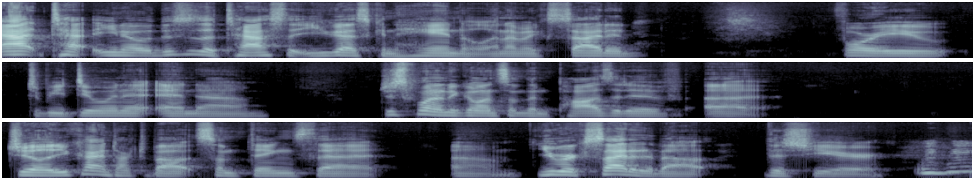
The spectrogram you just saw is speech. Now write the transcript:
at ta- you know this is a task that you guys can handle and i'm excited for you to be doing it and um just wanted to go on something positive uh Jill, you kind of talked about some things that um, you were excited about this year. Mm-hmm.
